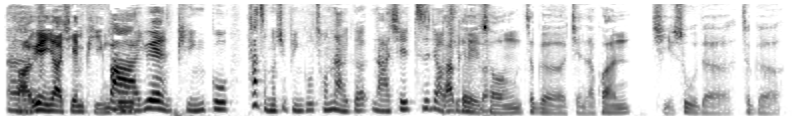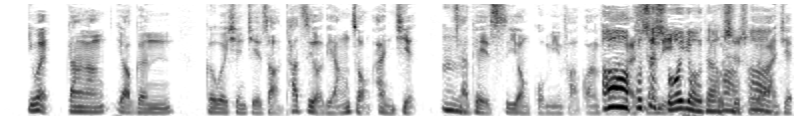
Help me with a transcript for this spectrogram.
法院要先评估，法院评估他怎么去评估？从哪个哪些资料？他可以从这个检察官。起诉的这个，因为刚刚要跟各位先介绍，它只有两种案件才可以适用国民法官法哦，不是所有的，不是所有案件。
